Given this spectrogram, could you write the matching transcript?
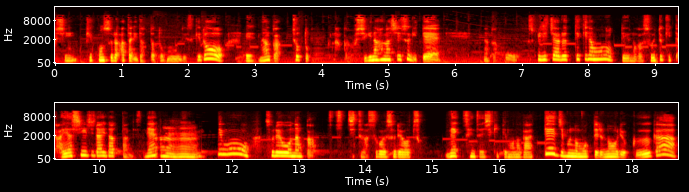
身、結婚するあたりだったと思うんですけど、え、なんかちょっと、なんか不思議な話すぎて、なんかこう、スピリチュアル的なものっていうのがそういう時って怪しい時代だったんですね。うんうん、でも、それをなんか実はすごいそれをつ、ね、潜在意識っていうものがあって、自分の持ってる能力が、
